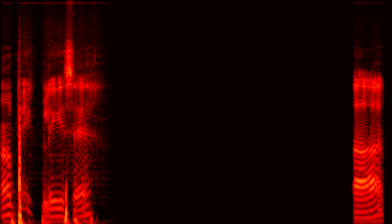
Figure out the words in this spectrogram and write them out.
यहाँ पे एक प्लेस है। तार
